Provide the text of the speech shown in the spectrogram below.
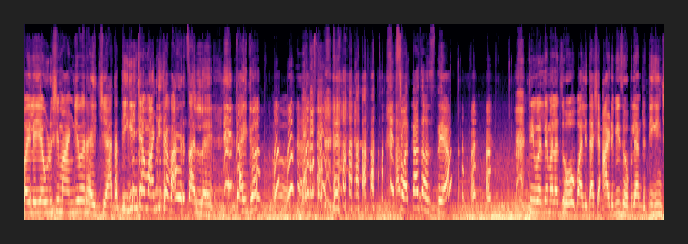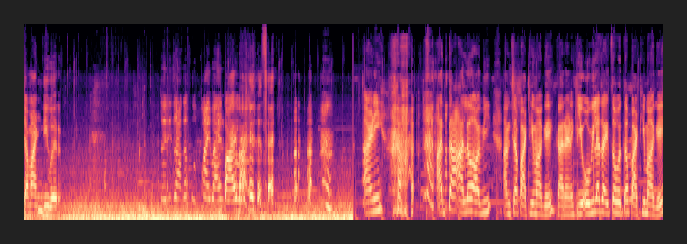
पहिले एवढीशी मांडीवर राहायची. आता तिघींच्या मांडीच्या बाहेर चाललंय. काय ग? स्वतःच असते. ती बोलते मला झोप आली. तर अशी आडवी झोपली आमच्या तिघींच्या मांडीवर. तरी जागा पाय बाहेर पाय बाहेरच आहे. आणि आता आलो आम्ही आमच्या पाठीमागे कारण की ओवीला जायचं होतं पाठीमागे.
